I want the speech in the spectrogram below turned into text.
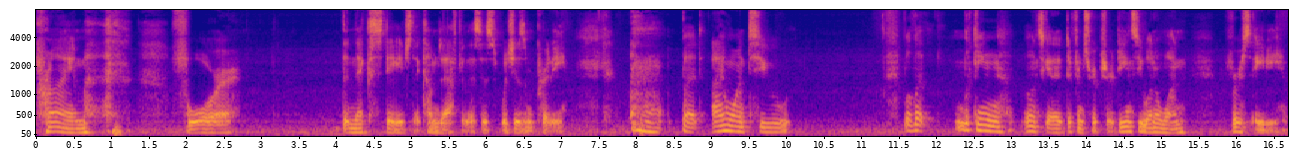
prime for the next stage that comes after this, is, which isn't pretty. but I want to, well, let, looking, let's get a different scripture D&C 101, verse 80.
